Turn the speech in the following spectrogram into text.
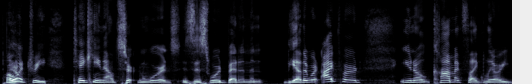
poetry taking out certain words. Is this word better than the other word? I've heard you know comics like larry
